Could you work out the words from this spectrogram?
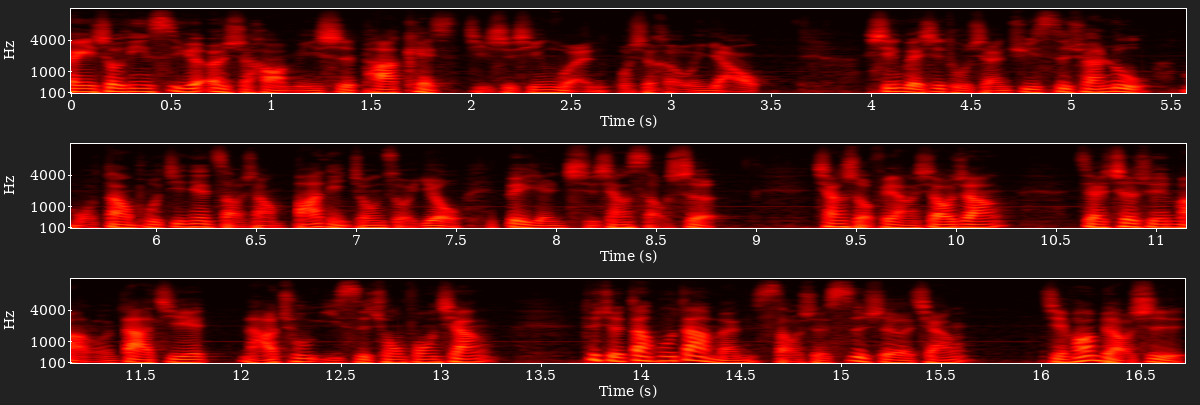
欢迎收听四月二十号《民事 Podcast 即时新闻》，我是何文瑶。新北市土城区四川路某当铺今天早上八点钟左右被人持枪扫射，枪手非常嚣张，在车水马龙大街拿出疑似冲锋枪，对着当铺大门扫射四十二枪。警方表示，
